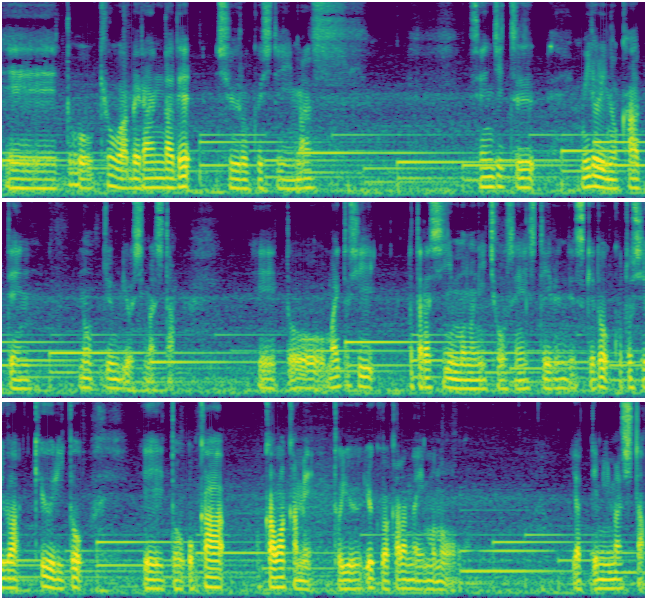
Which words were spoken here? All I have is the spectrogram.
えーと、今日はベランダで収録しています。先日、緑のカーテンの準備をしました。えーと、毎年新しいものに挑戦しているんですけど今年はきゅうりと,、えーと、とおかおかわかめというよくわからないものをやってみました。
